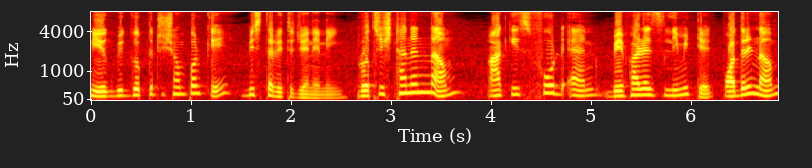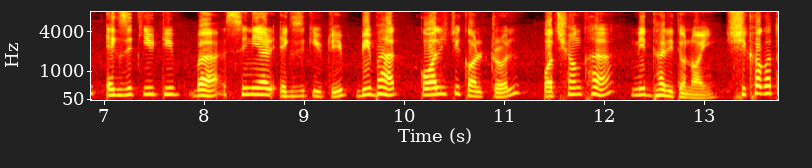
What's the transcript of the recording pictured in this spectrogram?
নিয়োগ বিজ্ঞপ্তিটি সম্পর্কে বিস্তারিত জেনে নিই। প্রতিষ্ঠানের নাম Akij food and beverage limited. পদের নাম এক্সিকিউটিভ বা সিনিয়র এক্সিকিউটিভ বিভাগ কোয়ালিটি কন্ট্রোল পদ সংখ্যা নির্ধারিত নয়। শিক্ষাগত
